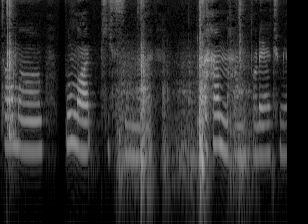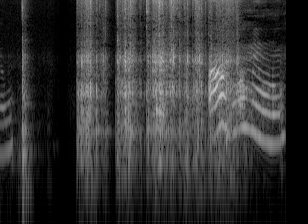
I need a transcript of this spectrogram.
Tamam. Bunlar pişsinler. Ahem ahem. Orayı açmayalım. Aa bulamıyorum.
